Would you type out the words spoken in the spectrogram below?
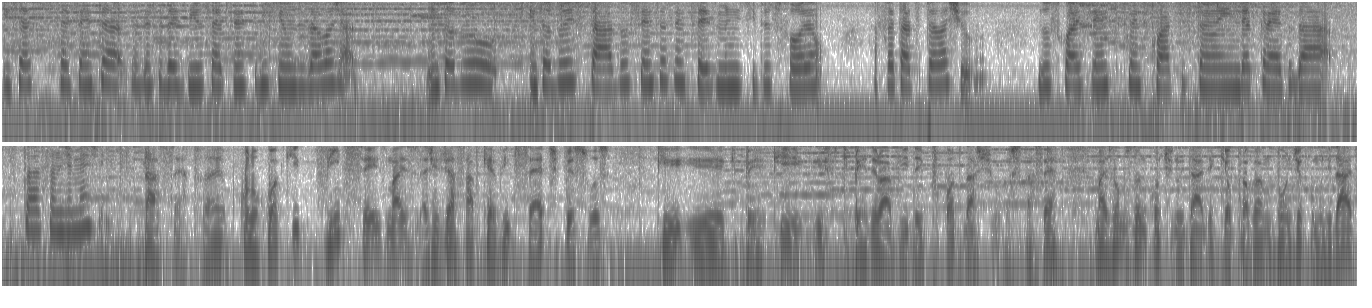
e 62.731 desalojados. Em todo, em todo o estado, 166 municípios foram afetados pela chuva dos quais 154 estão em decreto da situação de emergência. Tá certo. É, colocou aqui 26, mas a gente já sabe que é 27 pessoas que, que, que, que, perderam a vida por conta das chuvas, tá certo? Mas vamos dando continuidade aqui ao programa Bom Dia Comunidade.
